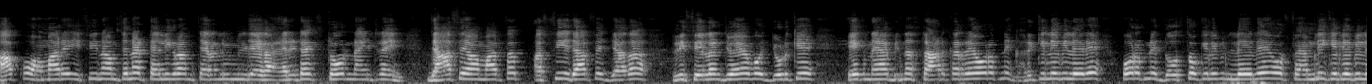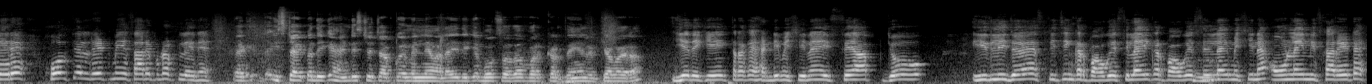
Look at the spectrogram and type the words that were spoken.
आपको हमारे इसी नाम से ना टेलीग्राम चैनल भी मिल जाएगा एनीटेक स्टोर 99 जहाँ से हमारे साथ अस्सी हज़ार से ज़्यादा रिसेलर जो है वो जुड़ के एक नया बिज़नेस स्टार्ट कर रहे हैं और अपने घर के लिए भी ले रहे हैं और अपने दोस्तों के लिए भी ले रहे हैं और फैमिली के लिए भी ले रहे हैं। होलसेल रेट में ये सारे प्रोडक्ट ले रहे हैं। इस टाइप का देखिए हैंड स्टिच आपको मिलने वाला है। ये देखिए बहुत ज़्यादा वर्क करते हैं लड़कियाँ वगैरह। ये देखिए एक तरह का हैंडी मशीन है। इससे आप जो इजीली जो है स्टिचिंग कर पाओगे सिलाई कर पाओगे। सिलाई मशीन है ऑनलाइन इसका रेट है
